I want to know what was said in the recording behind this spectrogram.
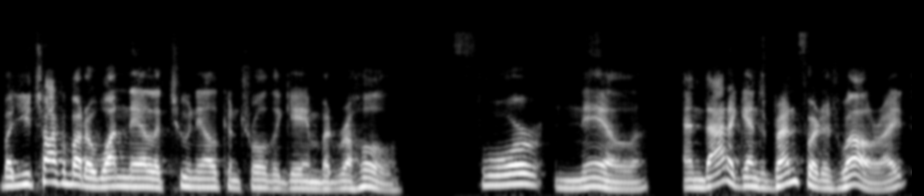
But you talk about a 1 0, a 2 0 control the game, but Rahul, 4 0, and that against Brentford as well, right?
